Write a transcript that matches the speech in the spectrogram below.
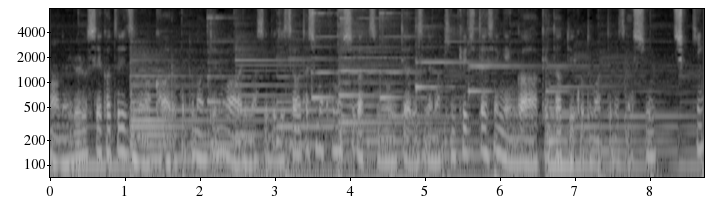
まあ、あのいろいろ生活リズムが変わることなんていうのがあります。ので実際私もこの4月においてはですね、まあ、緊急事態宣言が明けたということもあってですね出勤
